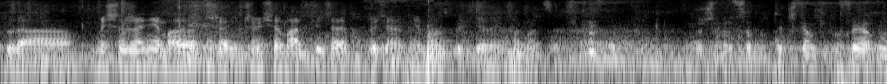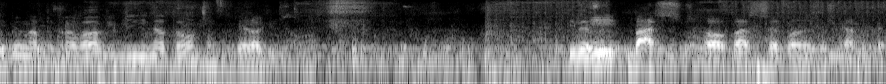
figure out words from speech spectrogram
która myślę, że nie ma czym, czym się martwić, ale jak powiedziałem, nie mam zbyt wiele informacji. Jeszcze wrócę do tej czkanki. Twoja ulubiona potrawa wigilijna to? Pierogi. Ile I barszcz. O, barszcz czerwony z łyżkami też.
